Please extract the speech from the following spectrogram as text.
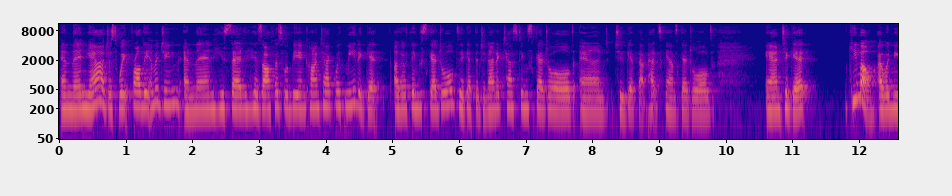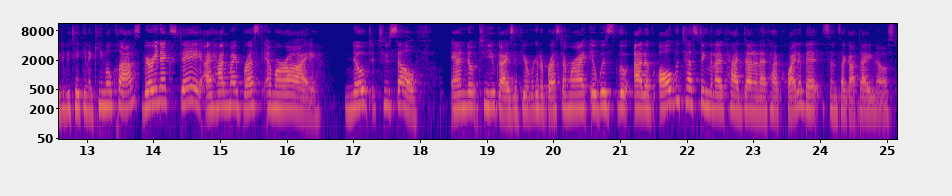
and then, yeah, just wait for all the imaging. And then he said his office would be in contact with me to get other things scheduled, to get the genetic testing scheduled and to get that PET scan scheduled and to get chemo. I would need to be taking a chemo class. Very next day, I had my breast MRI. Note to self, and note to you guys, if you ever get a breast MRI, it was the out of all the testing that I've had done, and I've had quite a bit since I got diagnosed,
